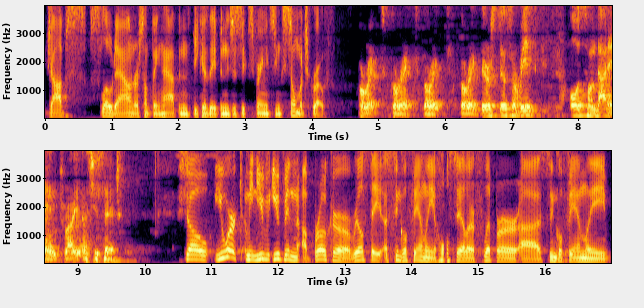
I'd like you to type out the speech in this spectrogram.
jobs slow down or something happens because they've been just experiencing so much growth. Correct, correct, correct, correct. There's there's a risk also on that end, right? As you said. So you work. I mean, you've you've been a broker, a real estate, a single family wholesaler, flipper, uh, single family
